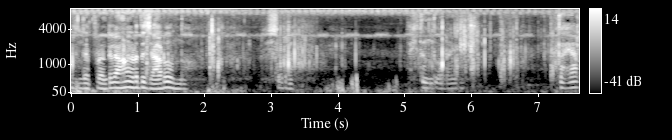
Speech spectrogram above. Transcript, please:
ഇതിന്റെ ഫ്രണ്ടിലാണ് എടുത്ത് ചാടുമെന്തോ ഈശ്വരാ. ഇതെന്തുവാടാ ഇത്? ഇത് അയാൾ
